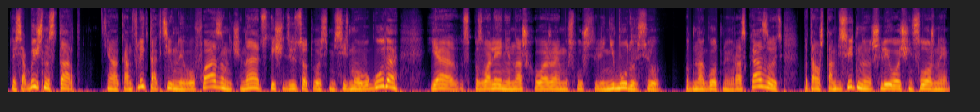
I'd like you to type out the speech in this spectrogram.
То есть обычно старт э, конфликта, активная его фаза начинают с 1987 года. Я, с позволения наших уважаемых слушателей, не буду всю подноготную рассказывать, потому что там действительно шли очень сложные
